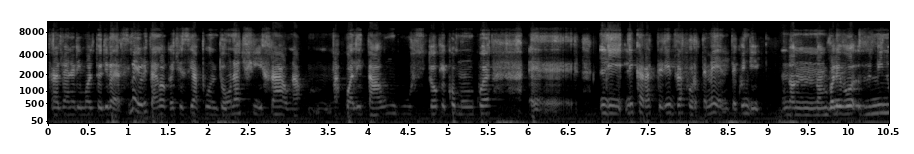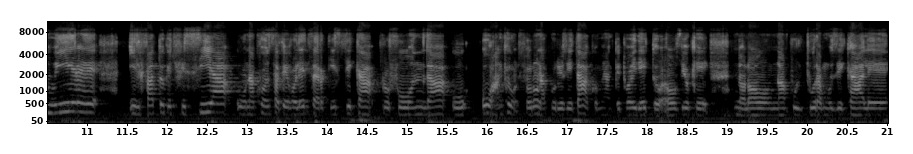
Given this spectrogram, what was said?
tra generi molto diversi, ma io ritengo che ci sia appunto una cifra, una, una qualità, un gusto che comunque eh, li, li, caratterizza fortemente. Quindi non, non, volevo sminuire il fatto che ci sia una consapevolezza artistica profonda o, o anche un, solo una curiosità, come anche tu hai detto, è ovvio che non ho una cultura musicale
